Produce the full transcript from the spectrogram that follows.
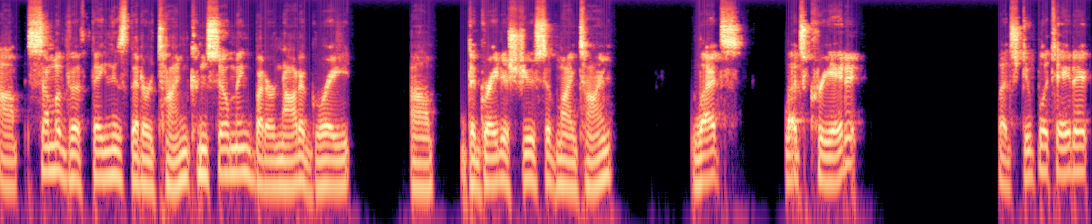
um, some of the things that are time consuming but are not a great, uh, the greatest use of my time, let's let's create it Let's duplicate it,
